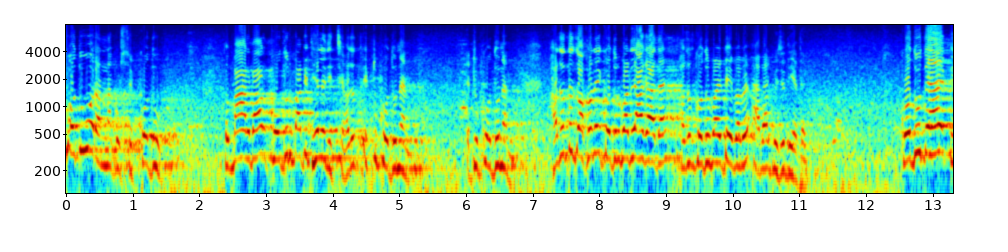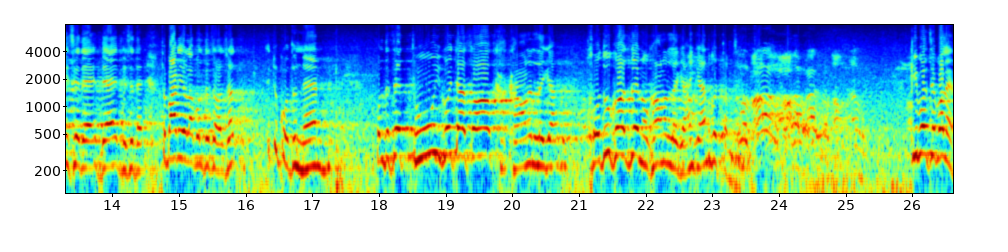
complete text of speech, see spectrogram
কদুও রান্না করছে, কদু। তো বারবার কদুর বাটি ঠেলে দিচ্ছে। হজরত একটু কদু নেন, একটু কদু নেন। হজরত যখন এই কদুর বাড়ি আগায় দেয় হজরত কদুর বাড়িটা এইভাবে আবার পিছে দিয়ে দেয়। কদু দেয়, পিছে দেয় দেয়, পিছে দেয়। তো বাড়িওয়ালা বলতেছে হজরত একটু কদু নেন। বলতেছে, তুই কইতাছ খা- খাওয়ানোর লেগা, কদু খস যে নো খাওয়ানোর লেগা? আমি কেন করতাম? কি বলছে বলেন?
